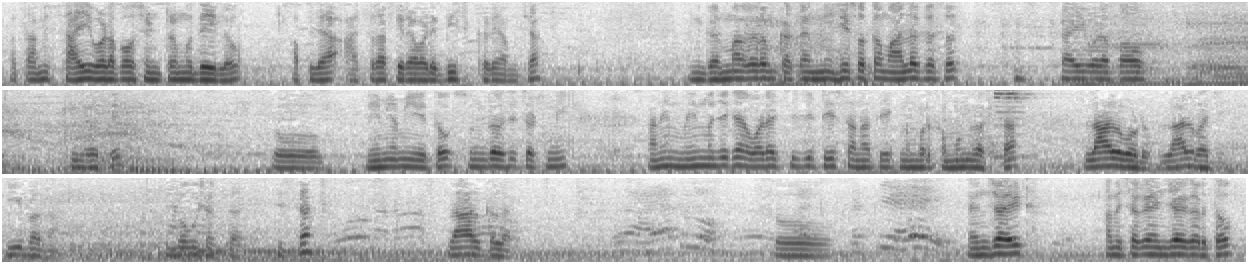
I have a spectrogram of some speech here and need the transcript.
आता आम्ही साई वडापाव सेंटरमध्ये येलो आपल्या आचरा पिरावाडी बीचकडे आमच्या. आणि गरमागरम काकांनी हे स्वतः मालक असत. साई वडापाव किल्ल्याचे सो नेहमी आम्ही येतो. सुंदर अशी चटणी. आणि मेन म्हणजे काय वड्याची जी टेस्ट आहे ना ती एक नंबर खमंग असता. लाल वडू लाल भाजी. ही बघा. बघू शकता. दिसता? लाल कलर सो एन्जॉय इट आम्ही सगळे एन्जॉय करतो.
